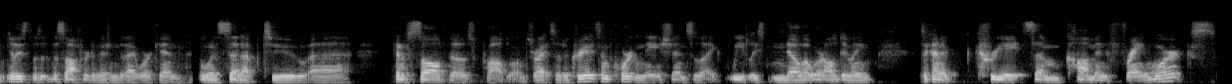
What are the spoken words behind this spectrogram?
at least the, the software division that I work in, was set up to uh, kind of solve those problems, right? So to create some coordination, so like we at least know what we're all doing, to kind of create some common frameworks,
